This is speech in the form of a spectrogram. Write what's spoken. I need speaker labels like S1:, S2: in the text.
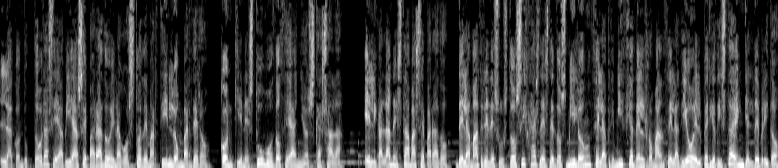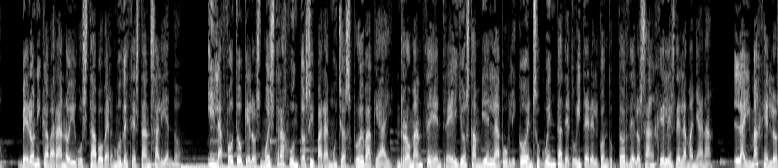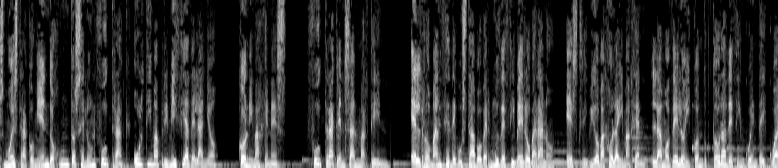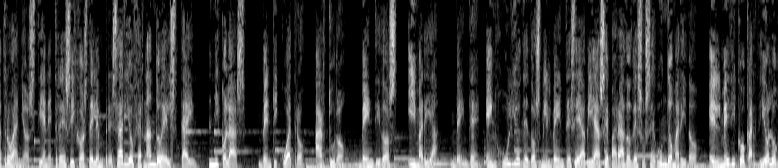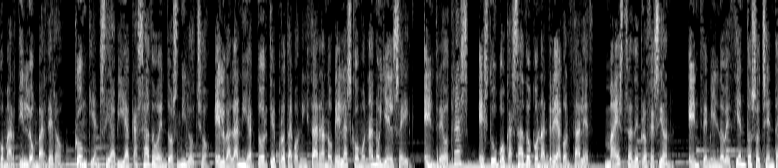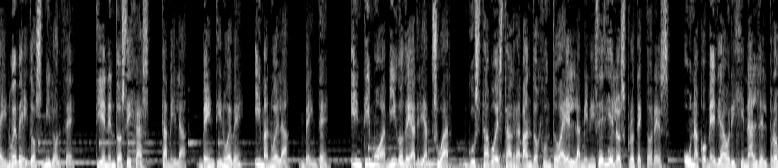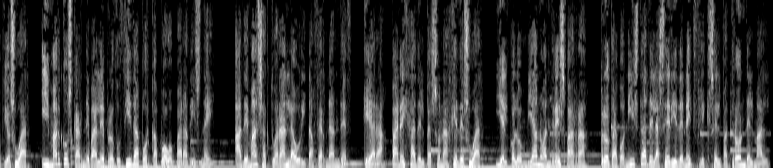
S1: La conductora se había separado en agosto de Martín Lombardero, con quien estuvo 12 años casada. El galán estaba separado de la madre de sus dos hijas desde 2011 la primicia del romance la dio el periodista Angel de Brito, Verónica Barano y Gustavo Bermúdez están saliendo. Y la foto que los muestra juntos y para muchos prueba que hay romance entre ellos también la publicó en su cuenta de Twitter el conductor de Los Ángeles de la Mañana. La imagen los muestra comiendo juntos en un food truck. Última primicia del año. Con imágenes. Food Truck en San Martín. El romance de Gustavo Bermúdez y Vero Barano, escribió bajo la imagen. La modelo y conductora de 54 años tiene tres hijos del empresario Fernando Elstein, Nicolás, 24, Arturo, 22, y María, 20. En julio de 2020 se había separado de su segundo marido, el médico cardiólogo Martín Lombardero con quien se había casado en 2008. El galán y actor que protagonizara novelas como Nano y El Sheik, entre otras, estuvo casado con Andrea González, maestra de profesión, entre 1989 y 2011. Tienen dos hijas, Camila, 29, y Manuela, 20. Íntimo amigo de Adrián Suar, Gustavo está grabando junto a él la miniserie Los Protectores, una comedia original del propio Suar, y Marcos Carnevale producida por Capó para Disney. Además actuarán Laurita Fernández, que hará pareja del personaje de Suar, y el colombiano Andrés Parra, protagonista de la serie de Netflix El Patrón del Mal.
